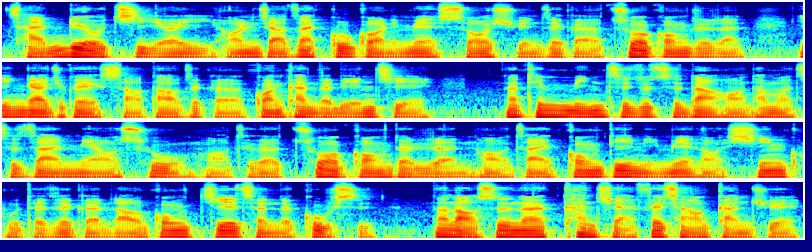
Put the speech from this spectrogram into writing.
才六集而已。哦，你只要在 Google 里面搜寻这个做工的人，应该就可以扫到这个观看的连接。那听名字就知道哈，他们是在描述哈这个做工的人哈在工地里面哦辛苦的这个劳工阶层的故事。那老师呢，看起来非常有感觉，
